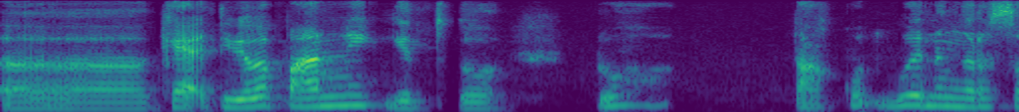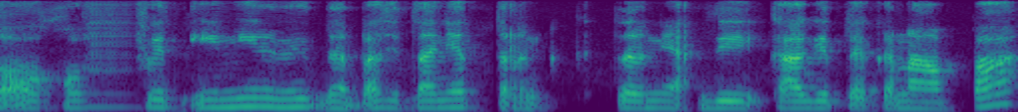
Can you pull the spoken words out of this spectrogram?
uh, kayak tiba-tiba panik gitu. Duh takut gue denger soal COVID ini dan pasti tanya ter, ternyata di kagetnya kenapa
